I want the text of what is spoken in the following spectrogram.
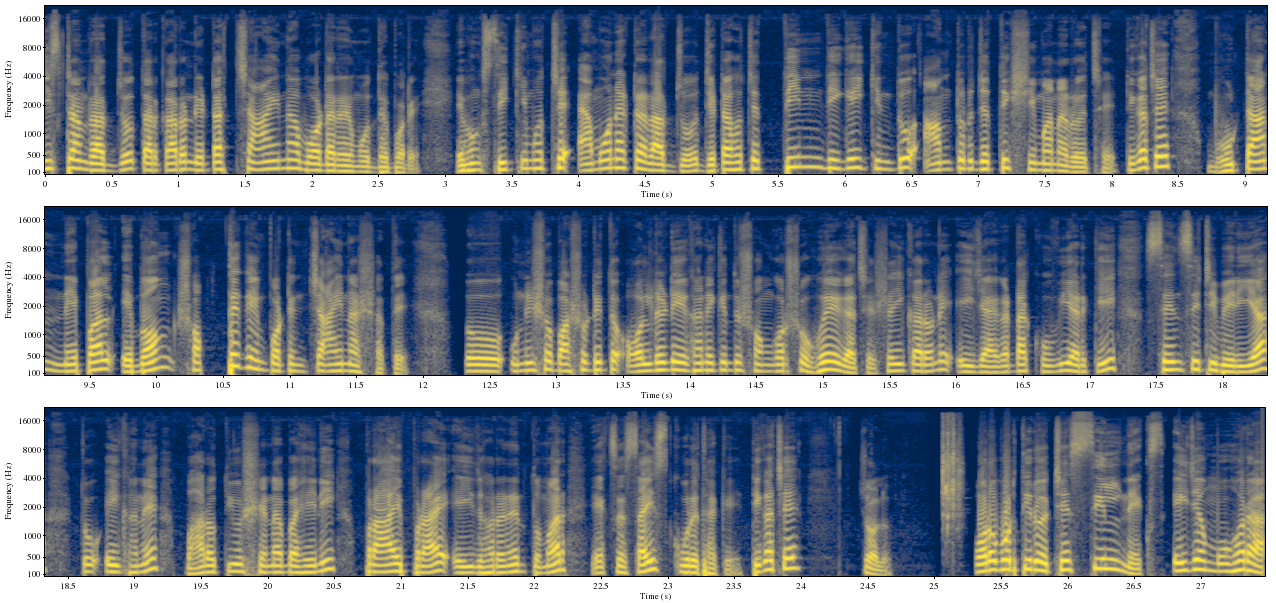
ইস্টার্ন রাজ্য, তার কারণ এটা চায়না বর্ডারের মধ্যে পড়ে। এবং সিকিম হচ্ছে এমন একটা রাজ্য যেটা হচ্ছে তিন দিকেই কিন্তু আন্তর্জাতিক সীমানা রয়েছে, ঠিক আছে? ভুটান, নেপাল এবং সব থেকে ইম্পর্টেন্ট চায়নার সাথে। তো উনিশশো বাষট্টিতে অলরেডি এখানে কিন্তু সংঘর্ষ হয়ে গেছে, সেই কারণে এই জায়গাটা খুবই আর কি সেন্সিটিভ এরিয়া তো এইখানে ভারতীয় সেনাবাহিনী প্রায় প্রায় এই ধরনের তোমার এক্সারসাইজ করে থাকে, ঠিক আছে? চলো। পরবর্তী রয়েছে সিলনেক্স। এই যে মোহরা,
